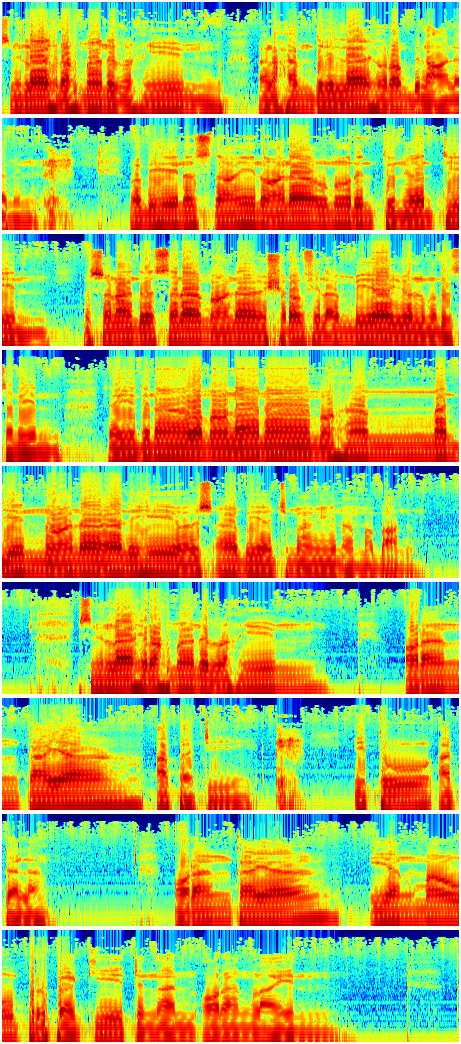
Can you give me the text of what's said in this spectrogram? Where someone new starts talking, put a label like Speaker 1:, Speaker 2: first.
Speaker 1: Bismillahirrahmanirrahim Alhamdulillahi Rabbil Alamin Wabihi nasta'inu ala umurin dunya din Wassalatu wassalamu ala ashrafil anbiya wal mursalin Sayyidina wa maulana Muhammadin Wa ala alihi wa ashabihi ajma'in Amma ba'du Bismillahirrahmanirrahim Orang kaya abadi itu adalah orang kaya yang mau berbagi dengan orang lain.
